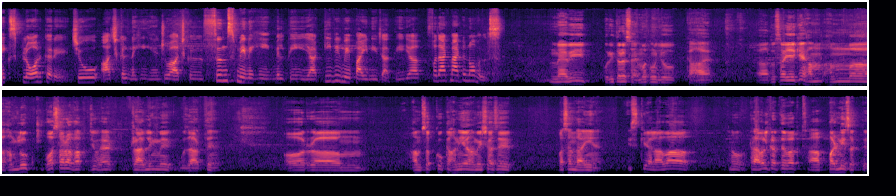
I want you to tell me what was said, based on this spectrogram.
एक्सप्लोर करें जो आजकल नहीं है जो आजकल फिल्म्स में नहीं मिलती या टीवी में पाई नहीं जाती या फॉर दैट मैटर नॉवेल्स मैं भी पूरी तरह सहमत हूँ जो कहा है। दूसरा ये कि हम हम हम लोग बहुत सारा वक्त जो है ट्रैवलिंग में गुजारते हैं। और हम सबको कहानियाँ हमेशा से पसंद आई हैं। इसके अलावा यू नो ट्रैवल करते वक्त आप पढ़ नहीं सकते।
